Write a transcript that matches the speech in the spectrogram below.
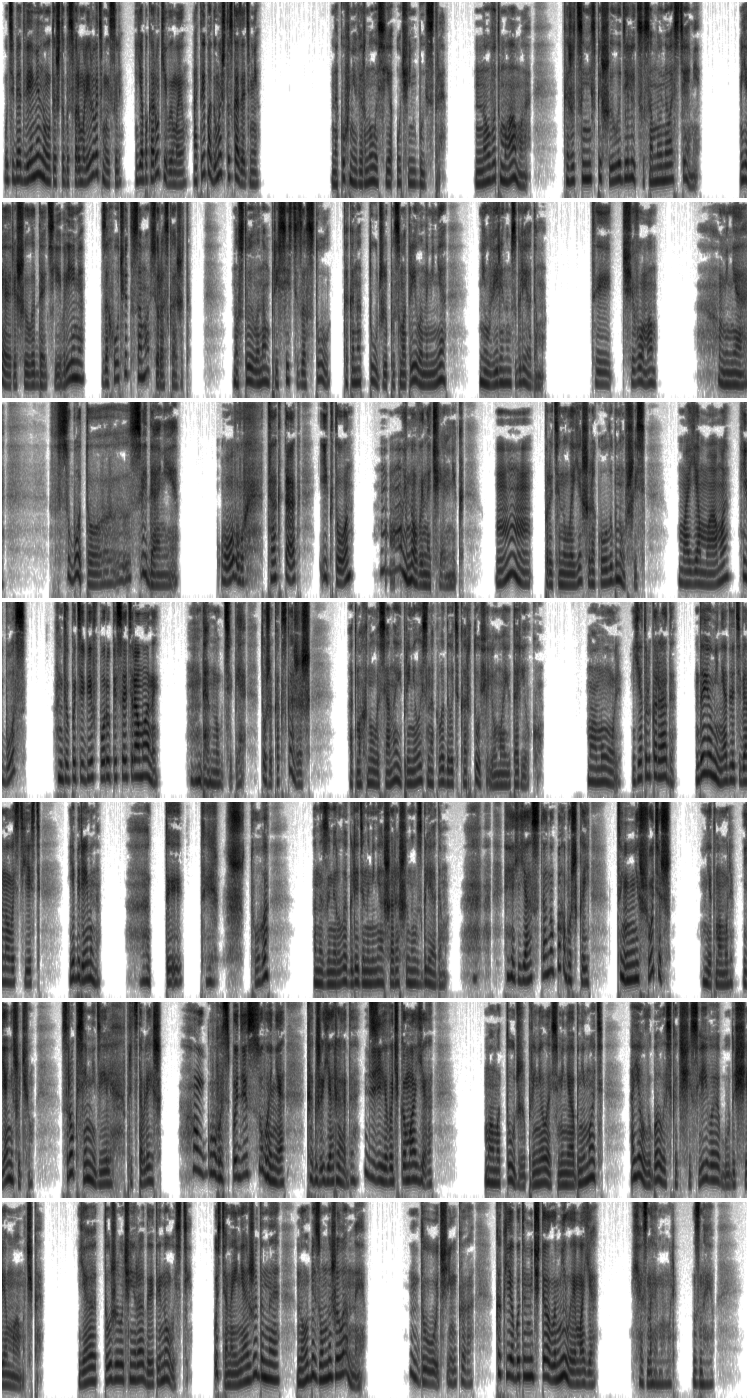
«У тебя две минуты, чтобы сформулировать мысль. Я пока руки вымою, а ты подумай, что сказать мне». На кухню вернулась я очень быстро. Но вот мама, кажется, не спешила делиться со мной новостями. Я решила дать ей время, захочет, сама все расскажет. Но стоило нам присесть за стул, как она тут же посмотрела на меня неуверенным взглядом. «Ты чего, мам?» «У меня в субботу э, свидание». «О, так-так. И кто он?» «Мой новый начальник». «М-м-м», протянула я, широко улыбнувшись. «Моя мама и босс? Да по тебе впору писать романы». «Да ну тебя, тоже как скажешь». Отмахнулась она и принялась накладывать картофель в мою тарелку. «Мамуль, я только рада. Да и у меня для тебя новость есть. Я беременна». «А ты... ты что?» Она замерла, глядя на меня ошарашенным взглядом. «Я стану бабушкой. Ты не шутишь?» «Нет, мамуль, я не шучу. Срок семь недель, представляешь?» «О, Господи, Соня, как же я рада, девочка моя!» Мама тут же принялась меня обнимать, а я улыбалась, как счастливая будущая мамочка. Я тоже очень рада этой новости. Пусть она и неожиданная, но безумно желанная. «Доченька, как я об этом мечтала, милая моя!» «Я знаю, мамуль, знаю.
